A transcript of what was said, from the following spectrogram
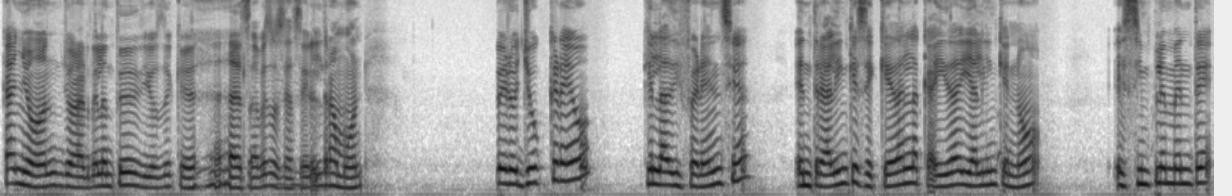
cañón, llorar delante de Dios de que, ¿sabes? O sea, hacer el dramón. Pero yo creo que la diferencia entre alguien que se queda en la caída y alguien que no es simplemente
